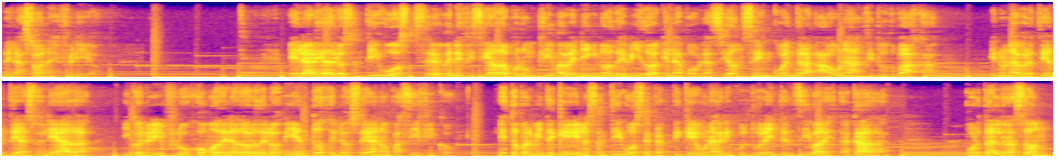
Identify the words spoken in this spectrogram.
de la zona es frío. El área de los antiguos se ve beneficiada por un clima benigno debido a que la población se encuentra a una altitud baja, en una vertiente asoleada y con el influjo moderador de los vientos del Océano Pacífico. Esto permite que en los antiguos se practique una agricultura intensiva destacada. Por tal razón,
